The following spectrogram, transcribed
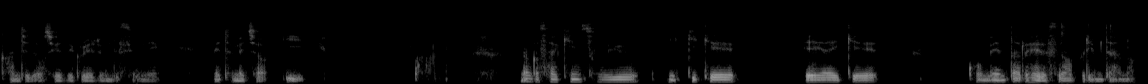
感じで教えてくれるんですよね。めちゃめちゃいい。なんか最近そういう日記系、AI 系、こうメンタルヘルスアプリみたいな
